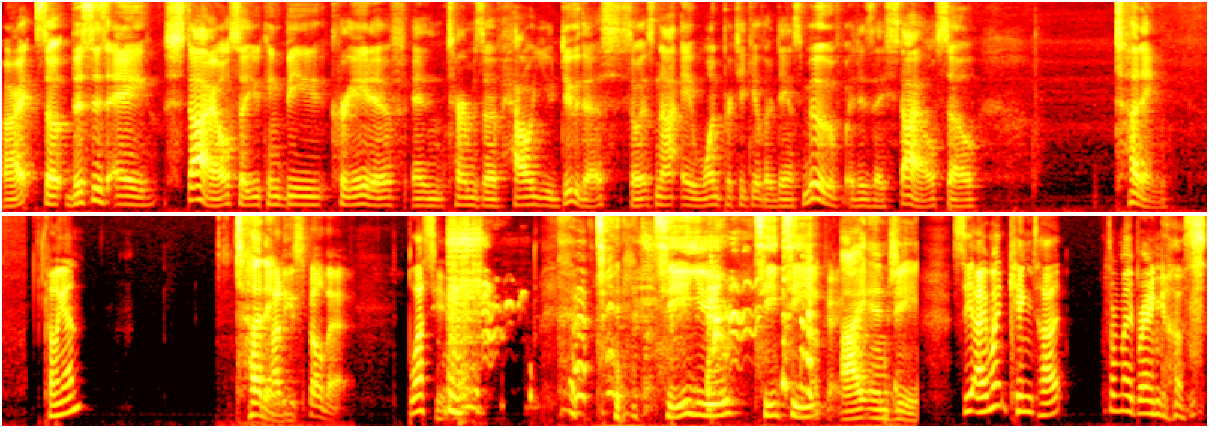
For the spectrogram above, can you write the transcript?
All right. So this is a style, so you can be creative in terms of how you do this. So it's not a one particular dance move, it is a style. So tutting. Come again? Tutting. How do you spell that? Bless you. T U T T I N G. See, I went King Tut. That's where my brain goes.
